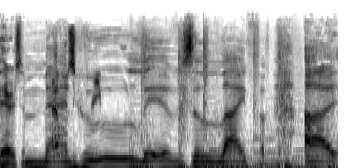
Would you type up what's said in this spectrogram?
There's a man who creep- lives a life of. Uh,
